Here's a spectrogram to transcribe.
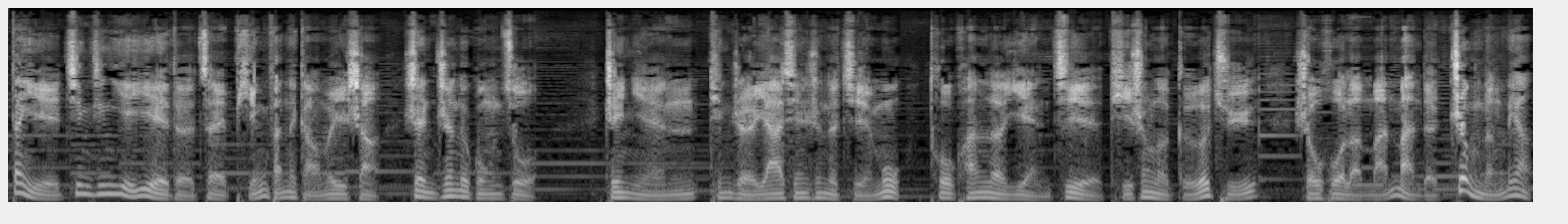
但也兢兢业业的在平凡的岗位上认真的工作。这一年，听着鸭先生的节目，拓宽了眼界，提升了格局，收获了满满的正能量。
